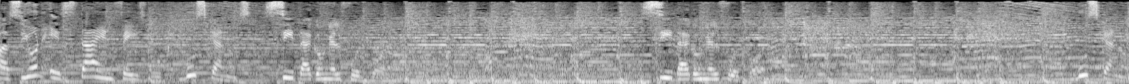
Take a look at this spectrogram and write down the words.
Pasión está en Facebook. Búscanos. Cita con el fútbol. Cita con el fútbol. Búscanos.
